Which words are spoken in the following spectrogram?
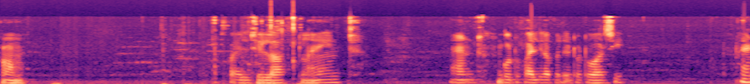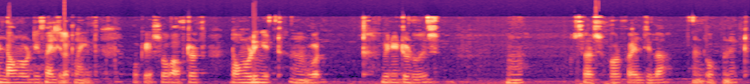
from FileZilla client and go to filezilla filezilla.org and download the FileZilla client. Okay so after downloading it uh, what we need to do is uh, search for FileZilla and open it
